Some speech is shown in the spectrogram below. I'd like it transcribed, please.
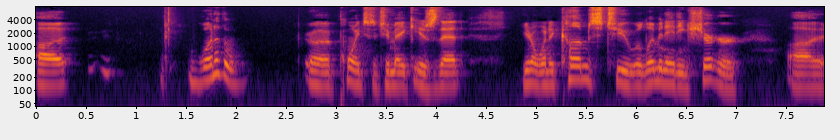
Uh, one of the uh, points that you make is that you know when it comes to eliminating sugar, uh,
